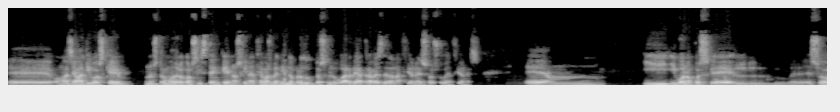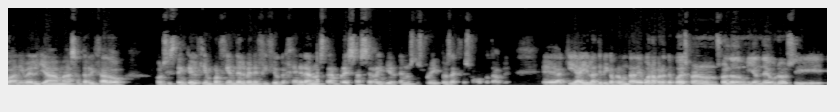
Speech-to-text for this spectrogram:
eh, o más llamativo es que nuestro modelo consiste en que nos financiamos vendiendo productos en lugar de a través de donaciones o subvenciones. Eh, y, bueno, pues eso a nivel ya más aterrizado consiste en que el 100% del beneficio que genera nuestra empresa se reinvierte en nuestros proyectos de acceso a agua potable. Eh, aquí hay la típica pregunta de, bueno, pero te puedes poner un sueldo de un millón de euros y,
